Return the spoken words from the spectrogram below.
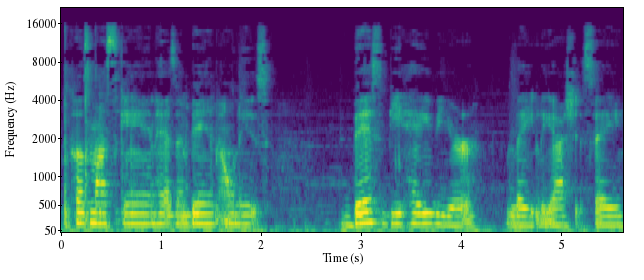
because my skin hasn't been on its best behavior lately, I should say.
